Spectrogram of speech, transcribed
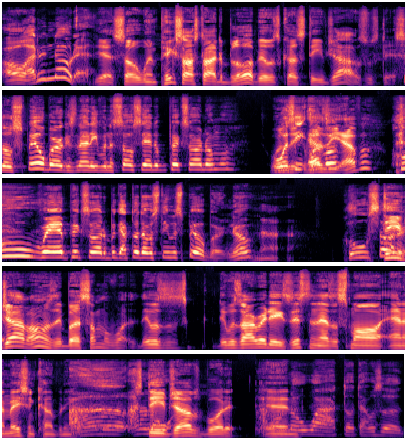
Oh, I didn't know that. Yeah, so when Pixar started to blow up, it was because Steve Jobs was there. So Spielberg is not even associated with Pixar no more. Was, he, ever? Was he ever? Who ran Pixar? The big? I thought that was Steven Spielberg. No. Nah. Who? Steve Jobs owns it, but some of what it was it was already existing as a small animation company. Uh, Steve know- Jobs bought it, I don't know why I thought that was a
